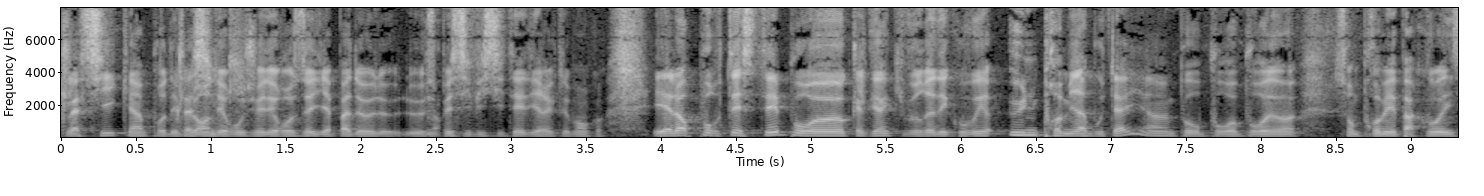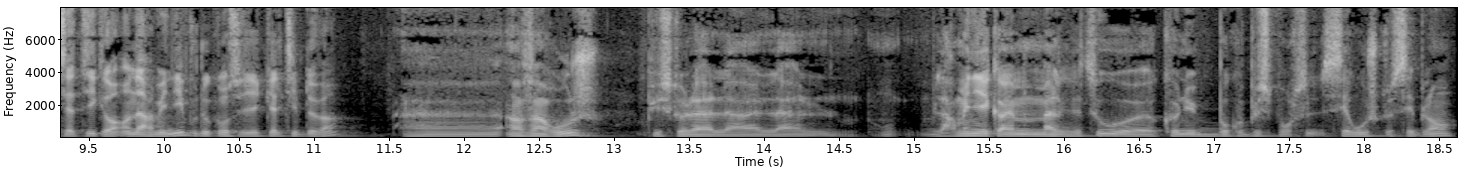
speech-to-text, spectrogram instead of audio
classiques hein, pour des blancs, Classiques. des rouges et des rosés. Il n'y a pas de, de- de spécificité directement. Quoi. Et alors pour tester, pour euh, quelqu'un qui voudrait découvrir une première bouteille, hein, pour pour pour euh, son premier parcours initiatique en, en Arménie, vous nous conseillez quel type de vin? Euh, un vin rouge, puisque la, la, la- l'Arménie est quand même malgré tout euh, connue beaucoup plus pour ses rouges que ses blancs.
